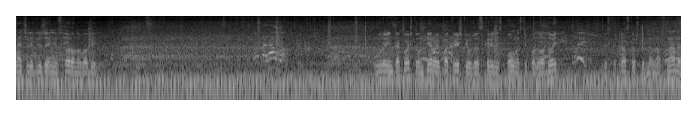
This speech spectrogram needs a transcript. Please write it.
Начали движение в сторону воды. Уровень такой, что он первые покрышки уже скрылись полностью под водой. То есть как раз то, что для нас надо.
